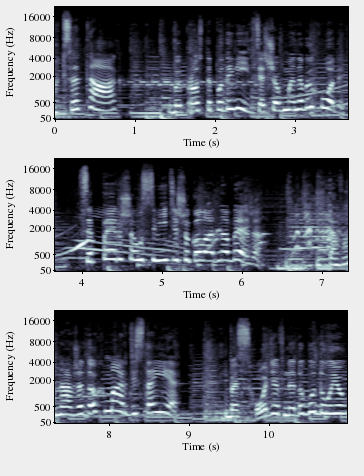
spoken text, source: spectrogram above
Оце так. Ви просто подивіться, що в мене виходить. Це перша у світі шоколадна вежа. Та вона вже до хмар дістає. Без сходів не добудую.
